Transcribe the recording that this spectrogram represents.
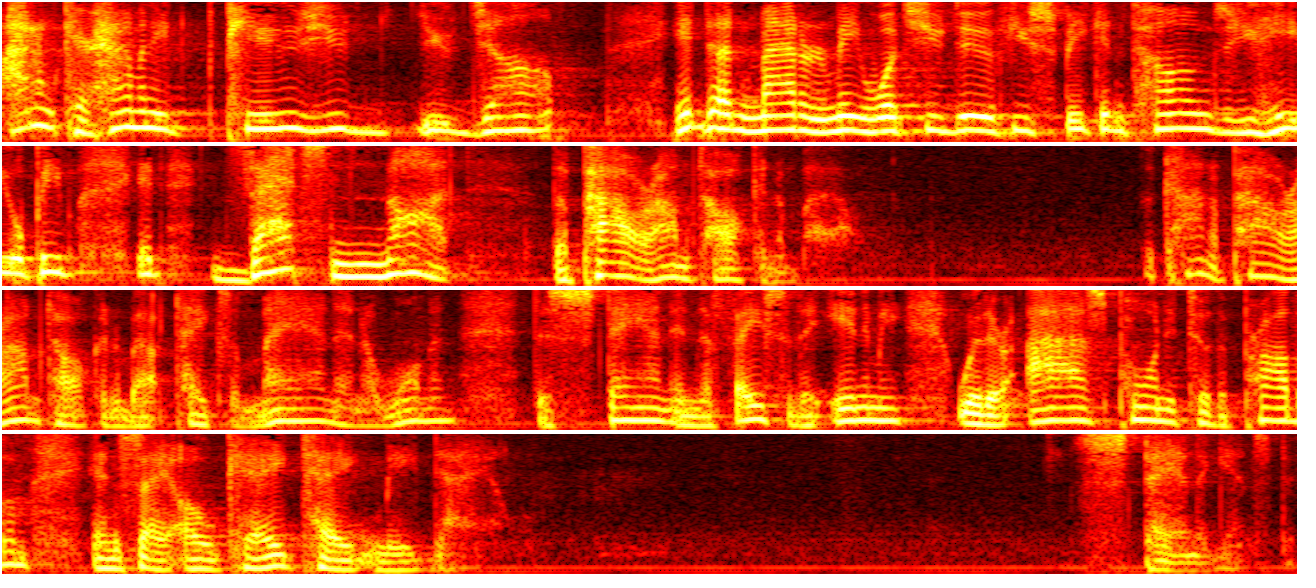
I don't care how many pews you, you jump. It doesn't matter to me what you do. If you speak in tongues or you heal people, it, that's not the power I'm talking about. The kind of power I'm talking about takes a man and a woman to stand in the face of the enemy with their eyes pointed to the problem and say, okay, take me down. Stand against it.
